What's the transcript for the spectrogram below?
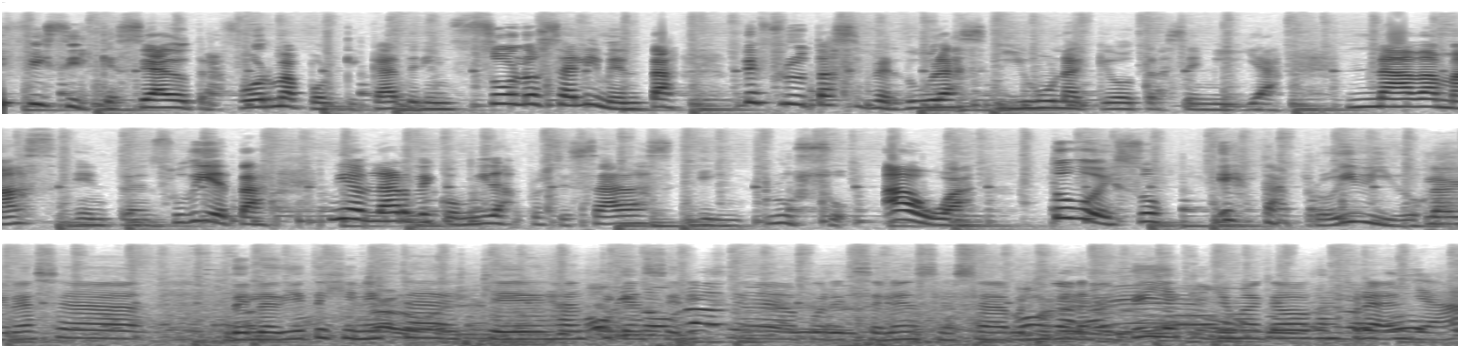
Difícil que sea de otra forma porque Catherine solo se alimenta de frutas, verduras y una que otra semilla. Nada más entra en su dieta, ni hablar de comidas procesadas e incluso agua. Todo eso está prohibido. La gracia de la dieta higienista es que es anticancerígena por excelencia. O sea, por ejemplo, las pastillas que yo me acabo de comprar Ya.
